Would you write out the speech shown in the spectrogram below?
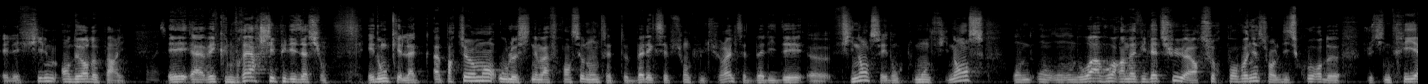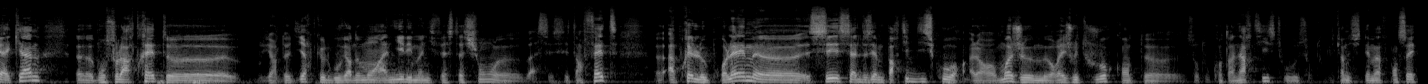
et les films en dehors de Paris. et avec une vraie archipélisation. Et donc, à partir du moment où le cinéma français, au nom de cette belle exception culturelle, cette belle idée euh, finance, et donc tout le monde finance, on, doit avoir un avis là-dessus. Alors, sur, pour revenir sur le discours de Justine Trier à Cannes, euh, bon, sur la retraite, euh, de dire que le gouvernement a nié les manifestations, euh, bah, c'est un fait. Euh, après, le problème, euh, c'est sa deuxième partie de discours. Alors moi, je me réjouis toujours quand, surtout quand un artiste ou surtout quelqu'un du cinéma français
